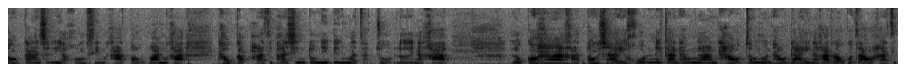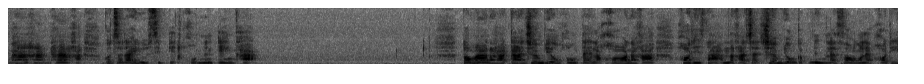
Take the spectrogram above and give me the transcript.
ต้องการเฉลี่ยของสินค้าต่อวันค่ะ เท่ากับ 55 ชิ้นตัวนี้ดึงมาจากโจทย์เลยนะคะแล้วก็ 5 ค่ะ ต้องใช้คนในการทำงานเท่าจำนวนเท่าใดนะคะ เราก็จะเอา 55 หาร 5 ค่ะ ก็จะได้อยู่ 11 คนนั่นเองค่ะ ต่อมานะคะ การเชื่อมโยงของแต่ละข้อนะคะ ข้อที่3นะคะจะเชื่อมโยงกับ 1 และ 2 และข้อที่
